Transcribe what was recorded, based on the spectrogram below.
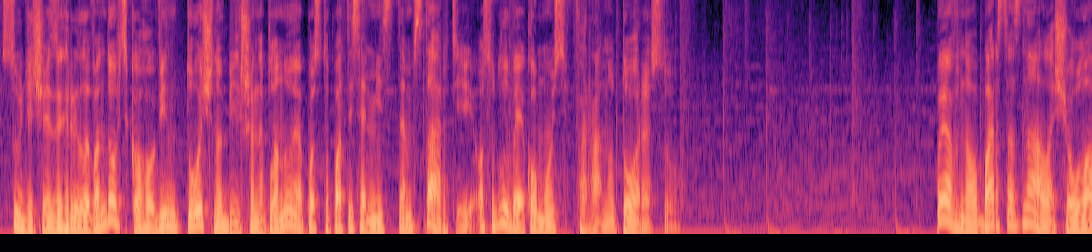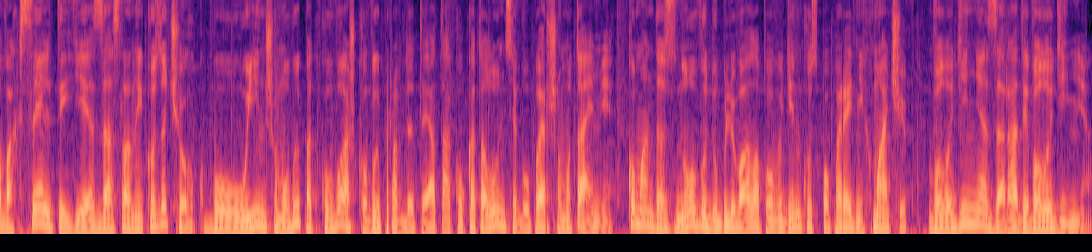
Судячи з гри Левандовського, він точно більше не планує поступатися місцем в старті, особливо якомусь Ферану Торесу. Певно, Барса знала, що у лавах Сельти є засланий козачок, бо у іншому випадку важко виправдати атаку каталонців у першому таймі. Команда знову дублювала поведінку з попередніх матчів: володіння заради володіння.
